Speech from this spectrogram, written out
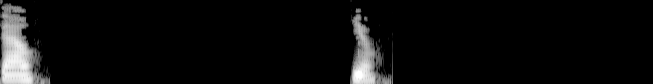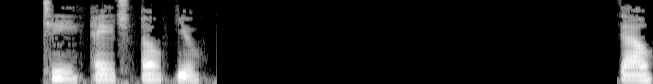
thou you T H O U thou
